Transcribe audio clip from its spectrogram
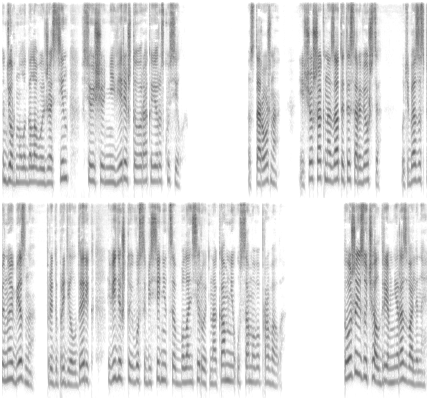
дернула головой Джастин, все еще не веря, что враг ее раскусил. «Осторожно. Еще шаг назад, и ты сорвешься. «У тебя за спиной бездна», — предупредил Дерек, видя, что его собеседница балансирует на камне у самого провала. «Тоже изучал древние развалины?»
